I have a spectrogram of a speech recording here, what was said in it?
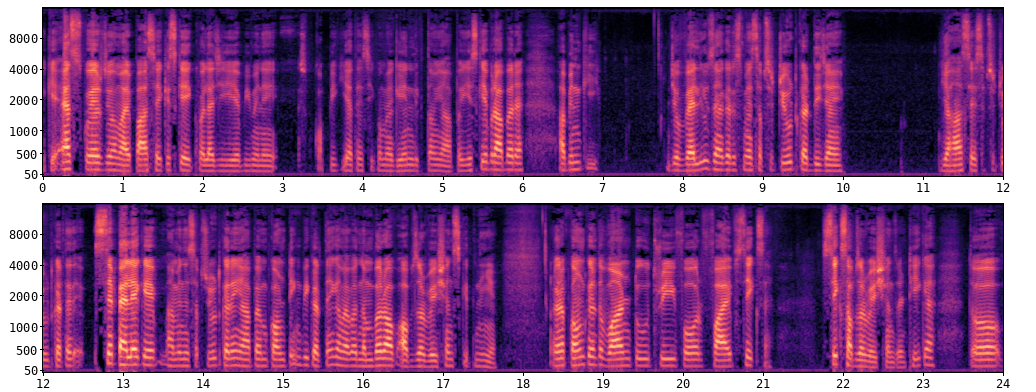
कि एस स्क्वायर जो हमारे पास है, किसके इक्वल है? जी ये अभी मैंने कॉपी किया था, इसी को मैं अगेन लिखता हूँ यहाँ पर। इसके बराबर है। अब इनकी जो वैल्यूज़ हैं, अगर इसमें सब्सिट्यूट कर दी जाए, यहाँ से सब्सिट्यूट करते हैं, इससे पहले के हम इन्हें सब्सिट्यूट करें, यहाँ पर हम काउंटिंग भी करते हैं कि हमारे पास नंबर ऑफ़ ऑब्जर्वेशन कितनी है। अगर आप काउंट करें तो one two three four five six है। सिक्स ऑब्जर्वेशन है ठीक है? तो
